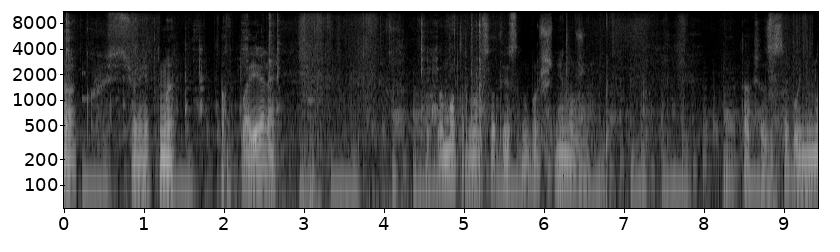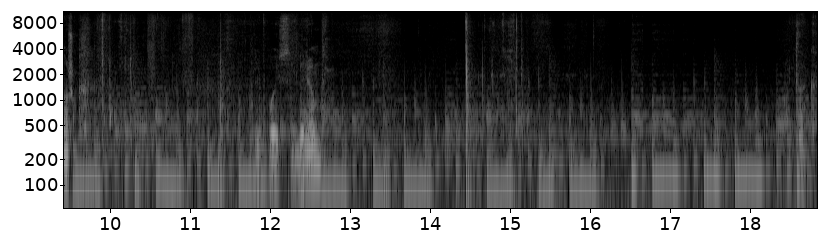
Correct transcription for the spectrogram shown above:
Так, все, это мы отпаяли. Программатор нам, соответственно, больше не нужен. Так, сейчас за собой немножко припой соберем. Так.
